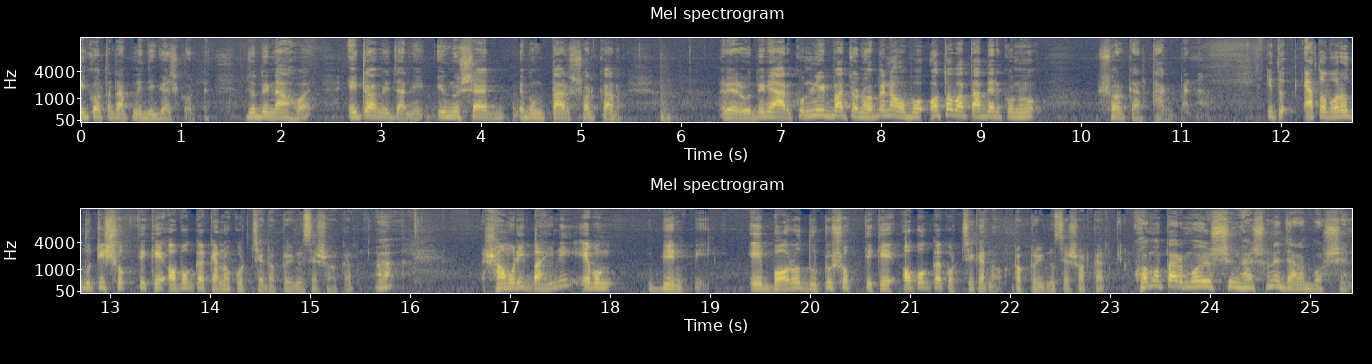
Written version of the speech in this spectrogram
এই কথাটা আপনি জিজ্ঞাসা করতে। যদি না হয় এইটাও আমি জানি। ইউনুস সাহেব এবং তার সরকার এর অধীনে আর কোনো নির্বাচন হবে না অথবা তাদের কোনো সরকার থাকবে না। কিন্তু এত বড় দুটি শক্তিকে অবজ্ঞা কেন করছে ডক্টর ইউনুসের সরকার? হ্যাঁ? সামরিক বাহিনী এবং বিএনপি এই বড় দুটো শক্তিকে অবজ্ঞা করছে কেন ডক্টর ইউনুসের সরকার? ক্ষমতার ময়ূর সিংহাসনে যারা বসেন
